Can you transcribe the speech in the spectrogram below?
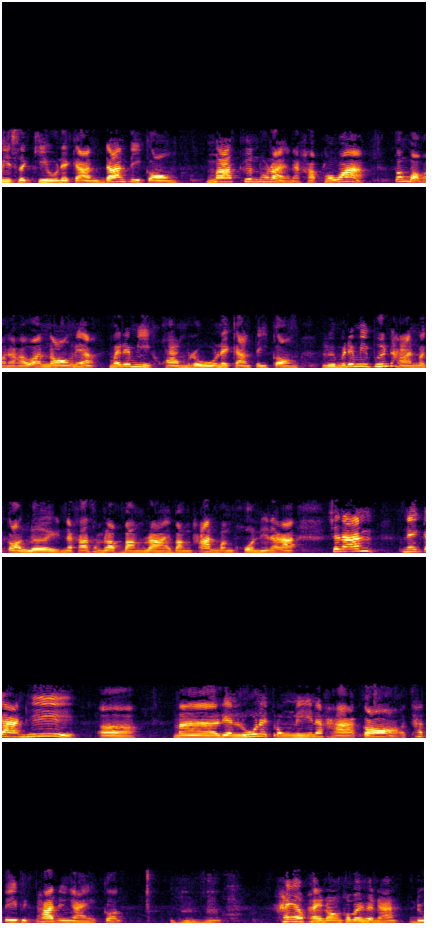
มีสกิลในการด้านตีกองมากขึ้นเท่าไหร่นะคะเพราะว่าต้องบอกก่อนนะคะ ว่าน้องเนี่ยไม่ได้มีความรู้ในการตีกอง หรือไม่ได้มีพื้นฐานมาก่อนเลยนะคะสำหรับบางรายบางท่านบางคนนี่นะคะ ฉะนั้นในการที่มาเรียนรู้ในตรงนี้นะคะ ก็ถ้าตีผิดพลาดยังไง ก็ให้อภัยน้องเข้าไปเถอะนะ ดู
